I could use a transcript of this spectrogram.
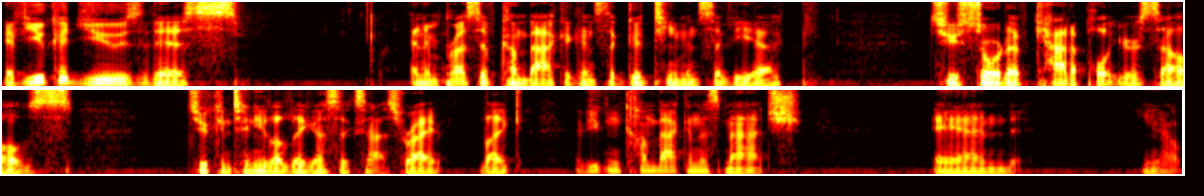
if you could use this, an impressive comeback against the good team in Sevilla to sort of catapult yourselves to continue La Liga success, right? Like if you can come back in this match and you know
